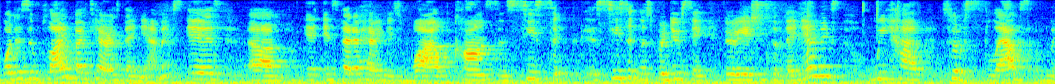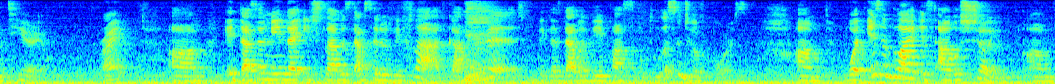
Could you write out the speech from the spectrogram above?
what is implied by terrace dynamics is um, instead of having these wild, constant, seasick seasickness producing variations of dynamics, we have sort of slabs of material, right? Um, it doesn't mean that each slab is absolutely flat, God forbid, because that would be impossible to listen to, of course. Um, what is implied is I will show you. Um,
